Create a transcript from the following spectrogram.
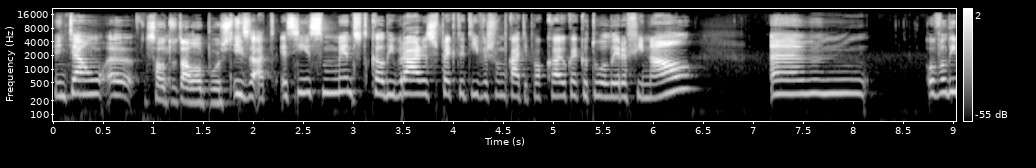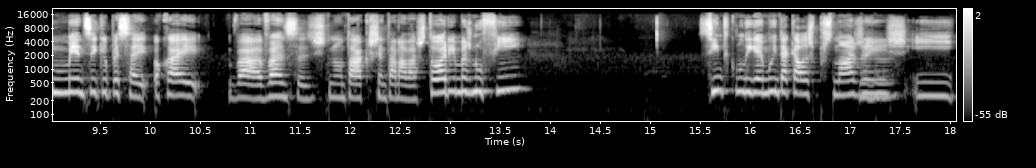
Então, ah, Só o total oposto. Exato. Assim, esse momento de calibrar as expectativas foi um bocado tipo, ok, o que é que eu estou a ler afinal? Hum, houve ali momentos em que eu pensei, ok, vá, avança, isto não está a acrescentar nada à história, mas no fim sinto que me liguei muito àquelas personagens e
